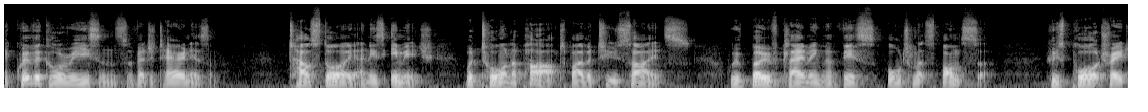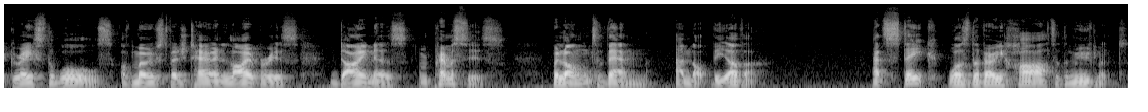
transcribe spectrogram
equivocal reasons for vegetarianism, Tolstoy and his image were torn apart by the two sides, with both claiming that this ultimate sponsor, whose portrait graced the walls of most vegetarian libraries, diners, and premises, belonged to them and not the other. At stake was the very heart of the movement.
